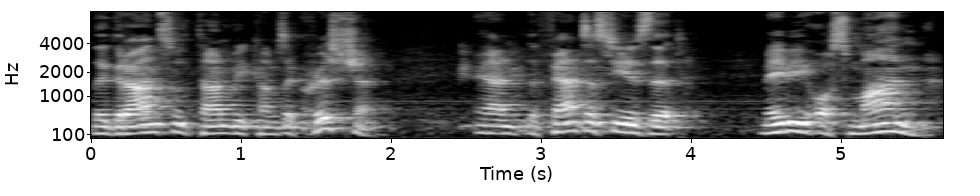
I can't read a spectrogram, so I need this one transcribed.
the Gran Sultan becomes a Christian. And the fantasy is that maybe Osman,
